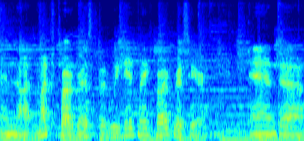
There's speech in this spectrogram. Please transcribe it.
and not much progress, but we did make progress here. And uh,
